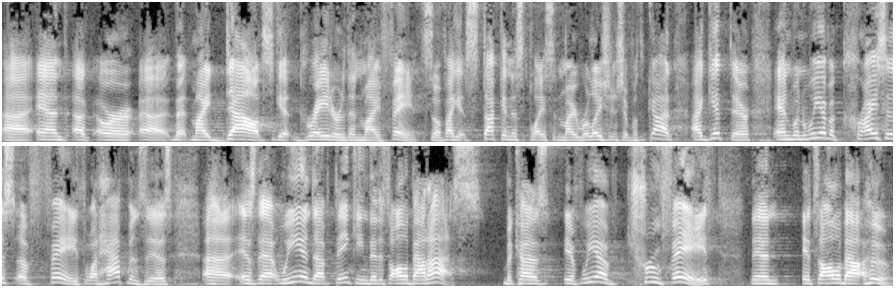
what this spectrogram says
Uh, and uh, or uh, that my doubts get greater than my faith. So if I get stuck in this place in my relationship with God, I get there. And when we have a crisis of faith, what happens is uh, is that we end up thinking that it's all about us. Because if we have true faith, then it's all about who?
